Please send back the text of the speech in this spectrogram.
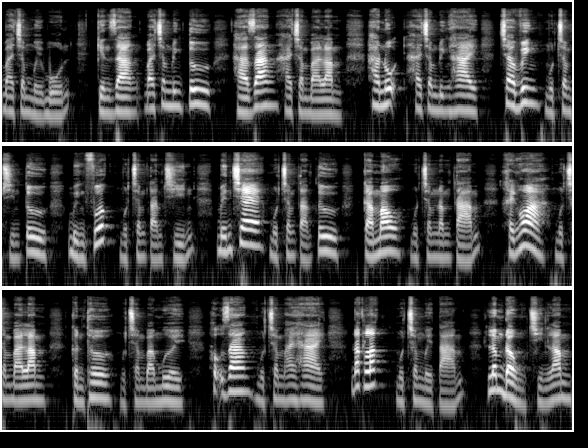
314, Kiên Giang 304, Hà Giang 235, Hà Nội 202, Trà Vinh 194, Bình Phước 189, Bến Tre 184, Cà Mau 158, Khánh Hòa 135, Cần Thơ 130, Hậu Giang 122, Đắk Lắk 118, Lâm Đồng 95,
